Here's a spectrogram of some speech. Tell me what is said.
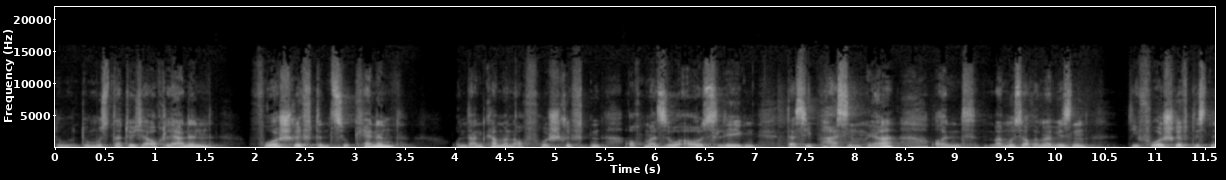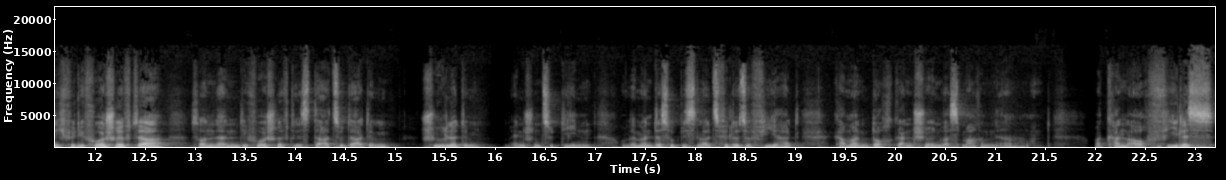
du, du musst natürlich auch lernen, Vorschriften zu kennen. Und dann kann man auch Vorschriften auch mal so auslegen, dass sie passen, ja. Und man muss auch immer wissen, die Vorschrift ist nicht für die Vorschrift da, sondern die Vorschrift ist dazu da, dem Schüler, dem Menschen zu dienen. Und wenn man das so ein bisschen als Philosophie hat, kann man doch ganz schön was machen. Ja. Und man kann auch vieles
